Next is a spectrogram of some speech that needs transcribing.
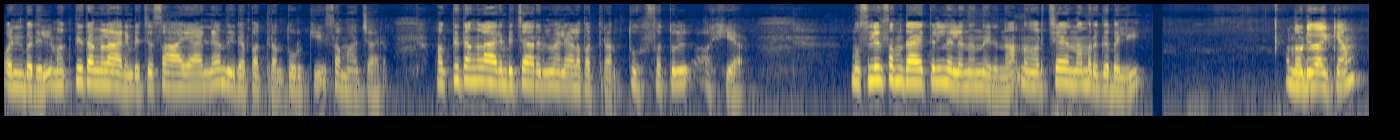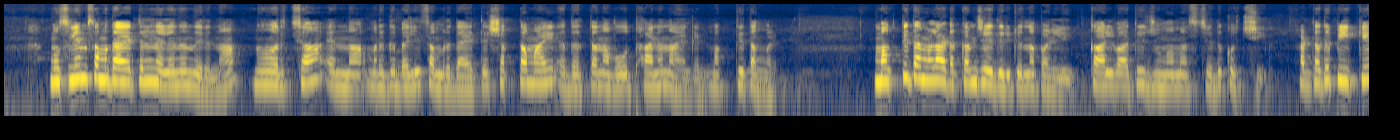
ഒൻപതിൽ മക്തി തങ്ങൾ ആരംഭിച്ച സായാഹ്ന ദിനപത്രം തുർക്കി സമാചാരം. മക്തി തങ്ങൾ ആരംഭിച്ച അറബി മലയാള പത്രം തുഹഫത്തുൽ അഹിയർ. മുസ്ലിം സമുദായത്തിൽ നിലനിന്നിരുന്ന നേർച്ച എന്ന മൃഗബലി. ഒന്നുകൂടി വായിക്കാം. മുസ്ലിം സമുദായത്തിൽ നിലനിന്നിരുന്ന നേർച്ച എന്ന മൃഗബലി സമ്പ്രദായത്തെ ശക്തമായി എതിർത്ത നവോത്ഥാന നായകൻ മക്തി തങ്ങൾ മക്തി തങ്ങൾ അടക്കം ചെയ്തിരിക്കുന്ന പള്ളി കാൽവാതി ജുമ മസ്ജിദ് കൊച്ചി. അടുത്തത് P K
